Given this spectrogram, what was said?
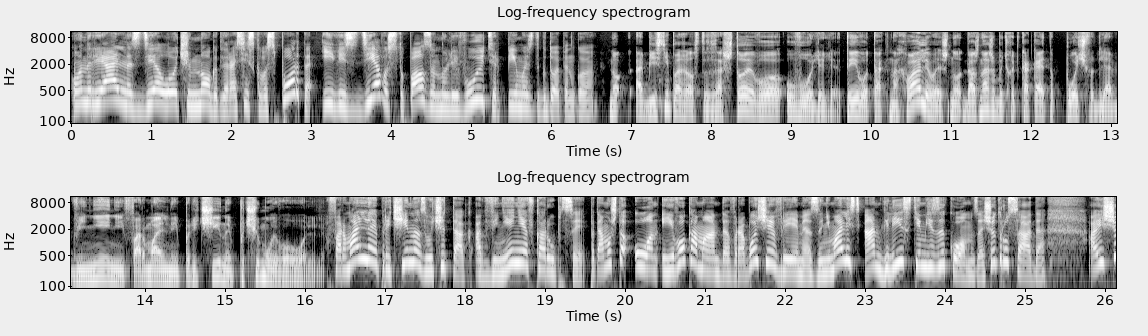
он реально сделал очень много для российского спорта и везде выступал за нулевую терпимость к допингу. Ну, объясни, пожалуйста, за что его уволили? Ты его так нахваливаешь, но должна же быть хоть какая-то почва для обвинений, формальные причины. Почему его уволили? Формальная причина звучит так. Обвинение в коррупции. Потому что он и его команда в рабочее время занимались английским языком за счет Русада. А еще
